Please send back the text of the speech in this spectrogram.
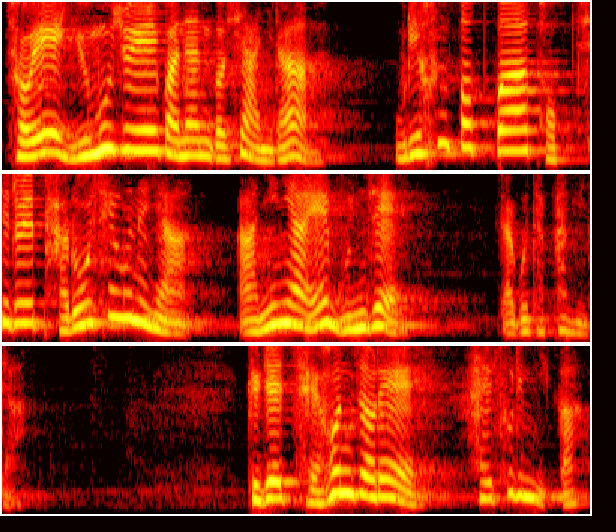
저의 유무죄에 관한 것이 아니라 우리 헌법과 법치를 바로 세우느냐 아니냐의 문제라고 답합니다. 그게 재헌절에 할 소리입니까?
